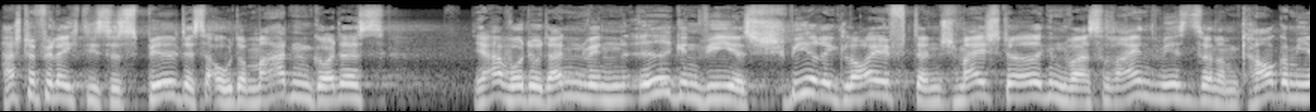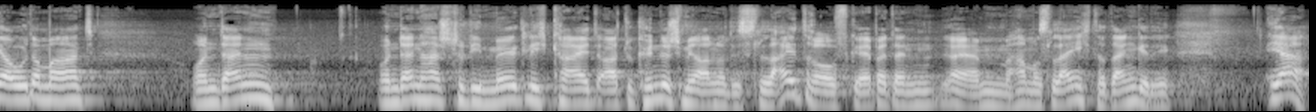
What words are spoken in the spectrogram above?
Hast du vielleicht dieses Bild des Automaten Gottes, ja, wo du dann, wenn irgendwie es schwierig läuft, dann schmeißt du irgendwas rein, wie in so einem Kaugummiautomat und dann, und dann hast du die Möglichkeit, ah, du könntest mir auch noch das Leid draufgeben, dann ähm, haben wir es leichter, danke dir. Ja,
